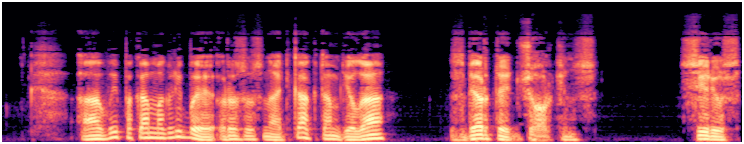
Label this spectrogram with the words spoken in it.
— А вы пока могли бы разузнать, как там дела с Бертой Джоркинс? Сириус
